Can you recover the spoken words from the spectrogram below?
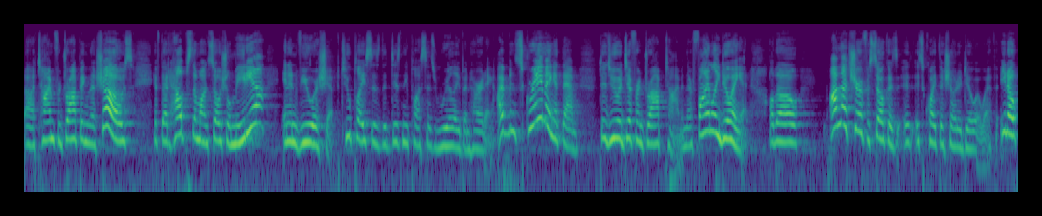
uh, time for dropping the shows, if that helps them on social media and in viewership. Two places that Disney Plus has really been hurting. I've been screaming at them to do a different drop time, and they're finally doing it. Although I'm not sure if Ahsoka is, is, quite the show to do it with. You know,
